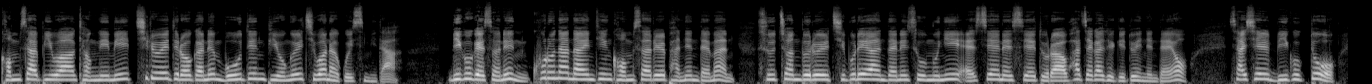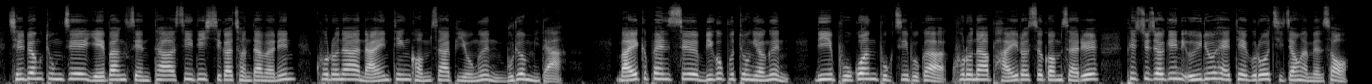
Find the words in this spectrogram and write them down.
검사비와 격리 및 치료에 들어가는 모든 비용을 지원하고 있습니다. 미국에서는 코로나19 검사를 받는 데만 수천 불을 지불해야 한다는 소문이 SNS에 돌아 화제가 되기도 했는데요. 사실 미국도 질병통제 예방센터 CDC가 전담하는 코로나19 검사 비용은 무료입니다. 마이크 펜스 미국 부통령은 미 보건복지부가 코로나 바이러스 검사를 필수적인 의료 혜택으로 지정하면서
